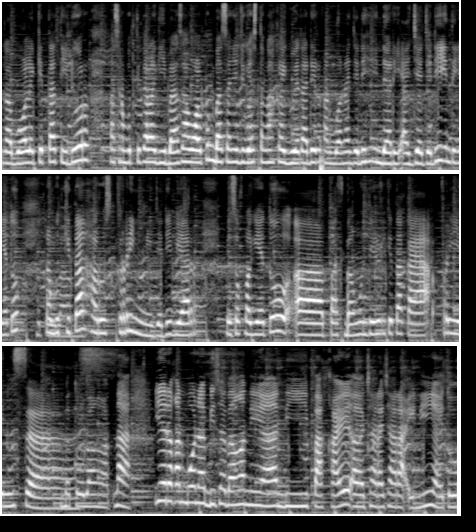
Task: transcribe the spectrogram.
nggak boleh kita tidur pas rambut kita lagi basah walaupun basahnya juga setengah kayak gue tadi rekan buana jadi hindari aja jadi intinya tuh rambut banget. kita harus kering nih jadi biar besok paginya tuh eh, pas bangun tidur kita kayak princess Betul banget. Nah, ya rekan buana bisa banget nih ya dipakai eh, cara-cara ini yaitu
